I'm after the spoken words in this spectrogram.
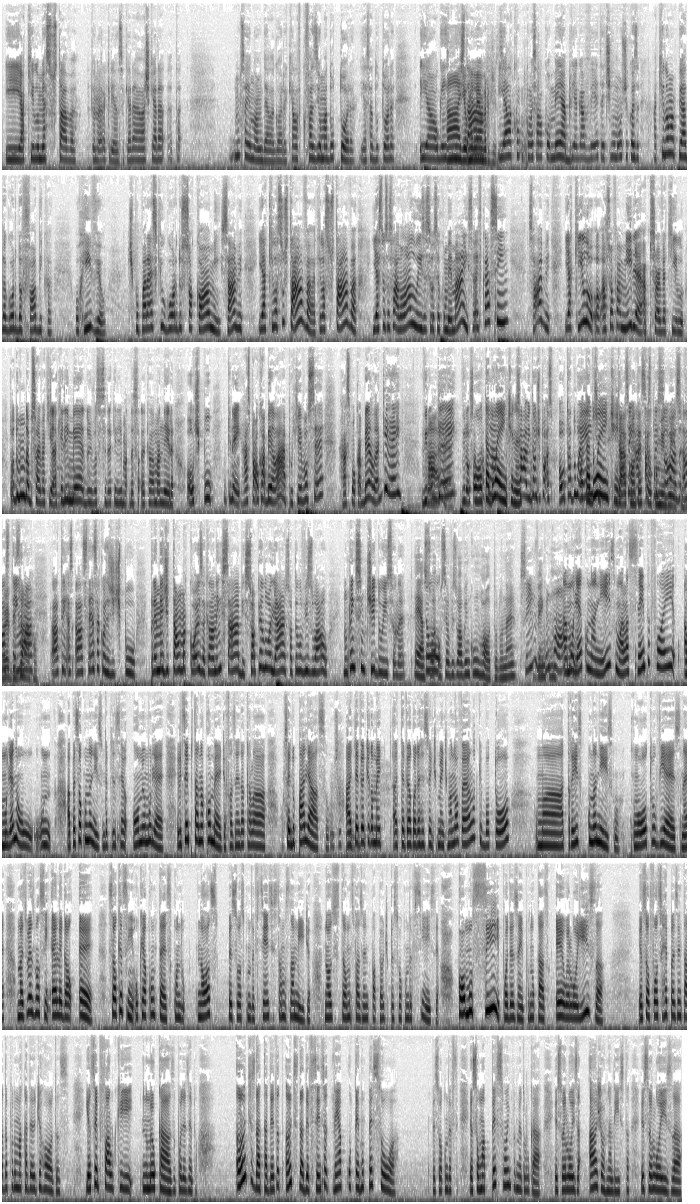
E aquilo me assustava quando eu era criança. Que era, eu acho que era. tá- Não sei o nome dela agora. Que ela fazia uma doutora. E essa doutora ia alguém Ah, eu me lembro disso. E ela co- começava a comer, abria a gaveta e tinha um monte de coisa. Aquilo é uma piada gordofóbica horrível. Tipo, parece que o gordo só come, sabe? E aquilo assustava, aquilo assustava. E as pessoas falavam, ó, Luísa, se você comer mais, você vai ficar assim, sabe? E aquilo, a sua família absorve aquilo. Todo mundo absorve aquilo. Aquele medo de você ser daquele, dessa, daquela maneira. Ou, tipo, que nem raspar o cabelo. Ah, porque você raspou o cabelo, é gay. Virou Ah, gay, virou Ou tá sapatão, doente, né? Sabe? Então, tipo, as- ou tá doente. tá doente. Já assim, aconteceu as comigo pessoas, isso, elas é têm bizarro. uma ela tem, elas têm essa coisa de, tipo, premeditar uma coisa que ela nem sabe, só pelo olhar, só pelo visual. Não tem sentido isso, né? É, a sua- o seu visual vem com um rótulo, né? Sim, Vem vem com com- rótulo. A mulher com nanismo, ela sempre foi. A mulher não, o- o- a pessoa com nanismo, independente de ser homem ou mulher, ele sempre tá na comédia, fazendo aquela. sendo palhaço. Aí teve antigamente. Aí teve agora recentemente uma novela que botou uma atriz com nanismo, com outro viés, né? Mas mesmo assim, é legal? É. Só que assim, o que acontece quando nós. Pessoas com deficiência estamos na mídia. Nós estamos fazendo papel de pessoa com deficiência. Como se, por exemplo, no caso, eu, Heloísa, eu só fosse representada por uma cadeira de rodas. E eu sempre falo que, no meu caso, por exemplo, antes da cadeira, antes da deficiência, vem o termo pessoa. Pessoa com deficiência. Eu sou uma pessoa em primeiro lugar. Eu sou Heloísa, a jornalista. Eu sou Heloísa,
